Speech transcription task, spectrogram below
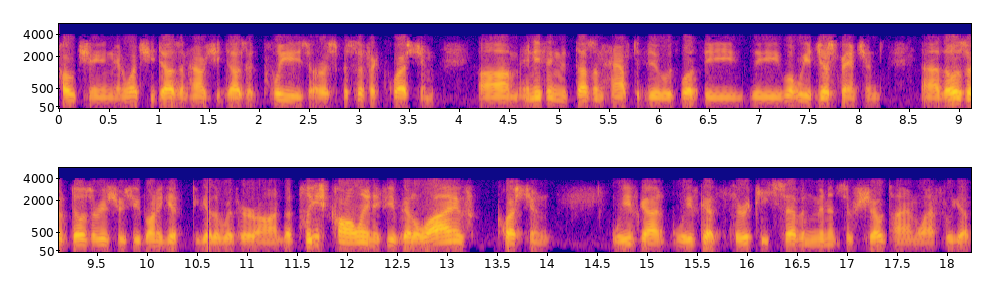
coaching and what she does and how she does it, please, or a specific question, um, anything that doesn't have to do with what the the what we just mentioned. Uh, those are those are issues you'd want to get together with her on. But please call in if you've got a live question We've got we've got 37 minutes of showtime left. We got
